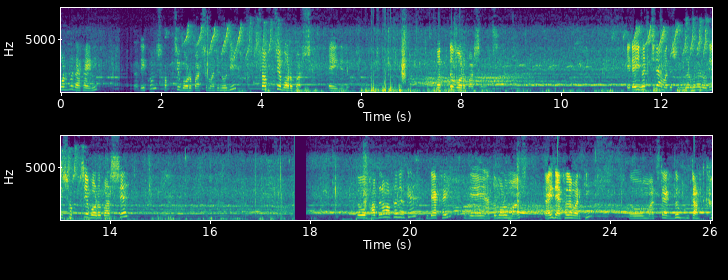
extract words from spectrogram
বড়টা দেখায়নি দেখুন, সবচেয়ে বড় পার্শে মাছ নদীর সবচেয়ে বড় পার্শে এই যে দেখুন। কত বড় পার্শে মাছ এটাই হচ্ছে আমাদের সুন্দরবনে নদীর সবচেয়ে বড় পার্শ্বে তো ভাবলাম আপনাদেরকে দেখাই যে এত বড় মাছ, তাই দেখালাম আর কি। তো মাছটা একদম টাটকা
